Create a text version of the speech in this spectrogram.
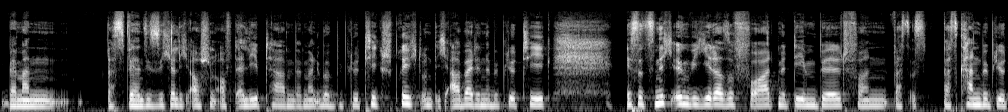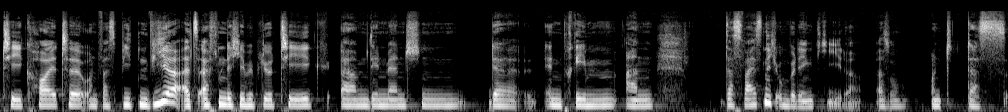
wenn man, das werden Sie sicherlich auch schon oft erlebt haben, wenn man über Bibliothek spricht und ich arbeite in der Bibliothek, ist jetzt nicht irgendwie jeder sofort mit dem Bild von, was ist, was kann Bibliothek heute und was bieten wir als öffentliche Bibliothek ähm, den Menschen der, in Bremen an. Das weiß nicht unbedingt jeder. Also und das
